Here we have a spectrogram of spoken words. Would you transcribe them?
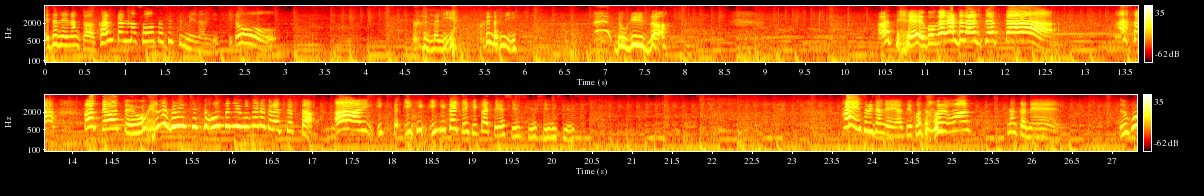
えっとねなんか簡単な操作説明なんですけどこれ何？これ何？土下座。待って動かない。っていこうと思います。なんかね動きが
